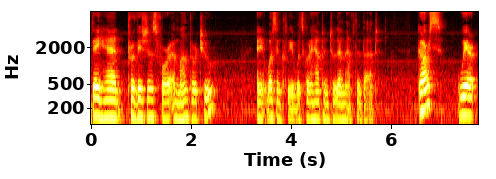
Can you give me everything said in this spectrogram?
They had provisions for a month or two, and it wasn't clear what's going to happen to them after that. Kars, where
